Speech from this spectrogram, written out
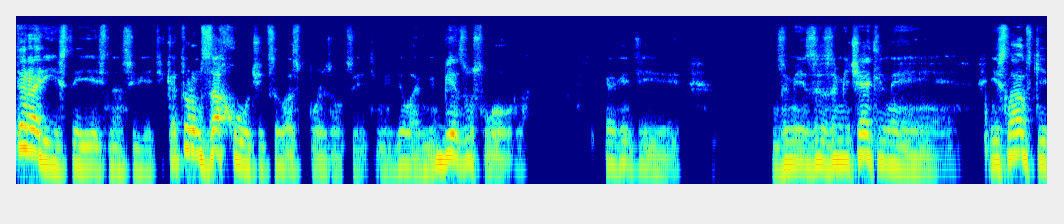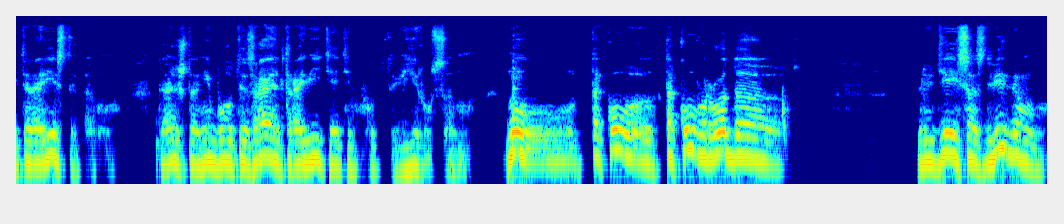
террористы есть на свете, которым захочется воспользоваться этими делами, безусловно. Как эти замечательные исламские террористы там, сказали, что они будут Израиль травить этим вот вирусом. Ну, такого, такого рода людей со сдвигом,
